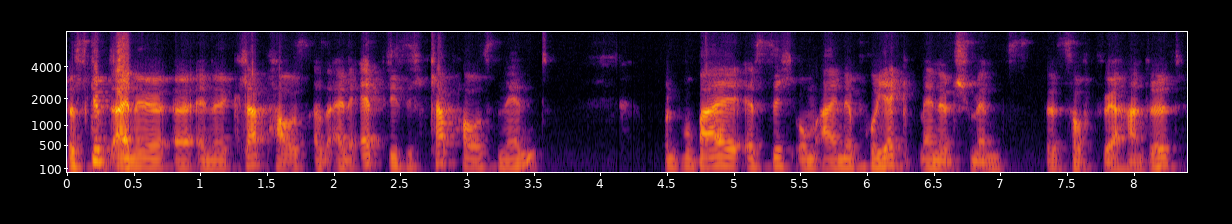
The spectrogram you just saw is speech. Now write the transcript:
es gibt eine, äh, eine Clubhouse, also eine App, die sich Clubhouse nennt und wobei es sich um eine Projektmanagement-Software handelt,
